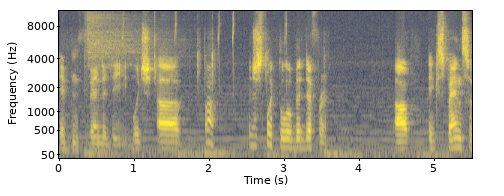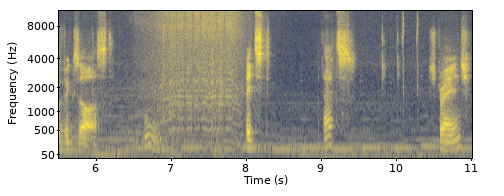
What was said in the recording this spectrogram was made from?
infinity, which, uh, huh, it just looked a little bit different. Uh, expansive exhaust. Ooh. It's... That's... Strange.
